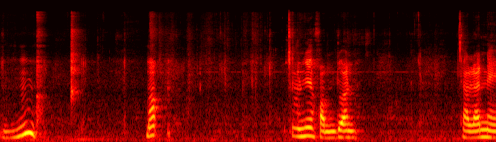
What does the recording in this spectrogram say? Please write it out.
อืมมะอันนี้หอมดวนสาระแหน่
